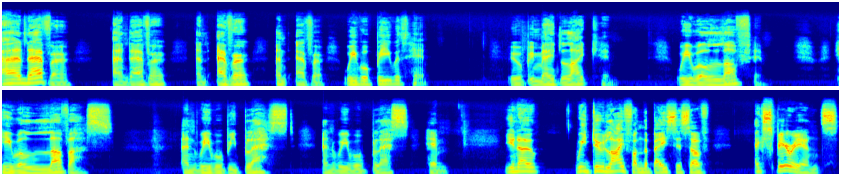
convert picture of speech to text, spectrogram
and ever and ever and ever and ever, we will be with him. We will be made like him. We will love him. He will love us and we will be blessed and we will bless him. You know, we do life on the basis of experience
